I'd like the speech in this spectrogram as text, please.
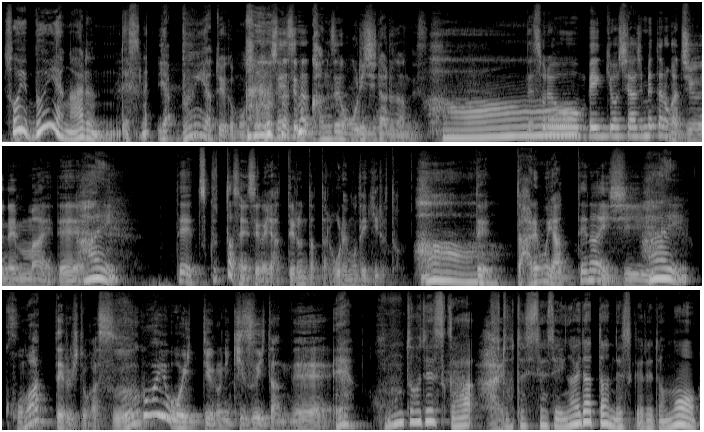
そういう分野があるんですね。いや分野というかもうその先生も完全オリジナルなんです。でそれを勉強し始めたのが10年前で、はい、で作った先生がやってるんだったら俺もできると。はあ、で誰もやってないし、はい、困ってる人がすごい多いっていうのに気づいたんで。え本当ですか、はい。ちょっと私先生意外だったんですけれども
